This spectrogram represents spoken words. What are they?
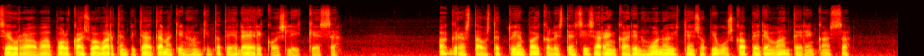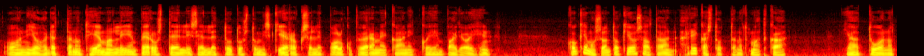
Seuraavaa polkaisua varten pitää tämäkin hankinta tehdä erikoisliikkeessä – Agrasta ostettujen paikallisten sisärenkaiden huono yhteensopivuus kapeiden vanteiden kanssa on johdattanut hieman liian perusteelliselle tutustumiskierrokselle polkupyörämekaanikkojen pajoihin. Kokemus on toki osaltaan rikastuttanut matkaa ja tuonut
